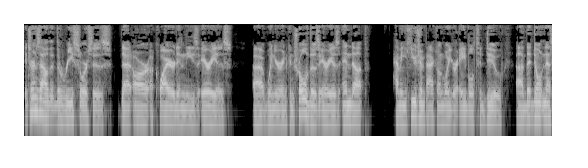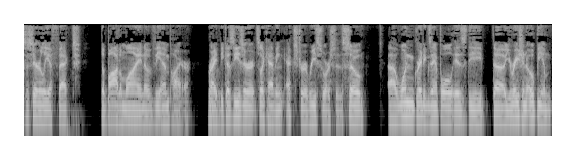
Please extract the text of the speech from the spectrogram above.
it turns out that the resources that are acquired in these areas, uh, when you're in control of those areas end up having a huge impact on what you're able to do, uh, that don't necessarily affect the bottom line of the empire, right? Because these are, it's like having extra resources. So, uh, one great example is the, the Eurasian opium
